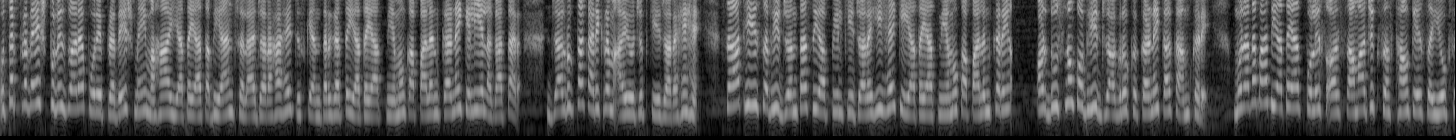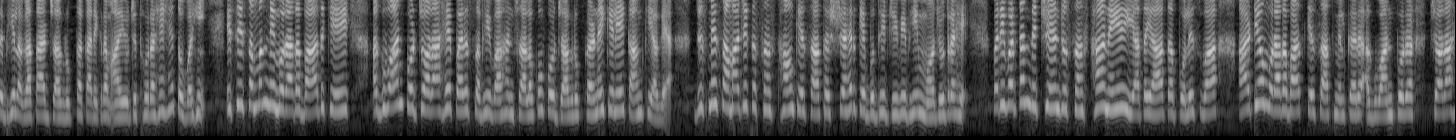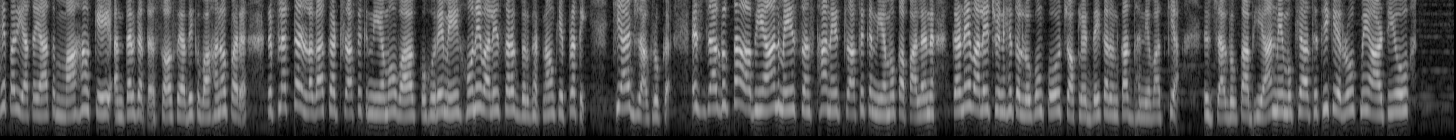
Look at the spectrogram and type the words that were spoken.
Uttar Pradesh police द्वारा पूरे प्रदेश में महा यातायात अभियान चलाया जा रहा है, जिसके अंतर्गत यातायात नियमों का पालन करने के लिए लगातार जागरूकता कार्यक्रम आयोजित किए जा रहे हैं। साथ ही सभी जनता से अपील की जा रही है कि यातायात नियमों का पालन करें और दूसरों को भी जागरूक करने का काम करे। मुरादाबाद यातायात पुलिस और सामाजिक संस्थाओं के सहयोग से भी लगातार जागरूकता कार्यक्रम आयोजित हो रहे हैं। तो वहीं इसी संबंध में मुरादाबाद के अगवानपुर चौराहे पर सभी वाहन चालकों को जागरूक करने के लिए काम किया गया, जिसमें सामाजिक संस्थाओं के साथ शहर के बुद्धिजीवी भी मौजूद रहे। परिवर्तन द चेंज संस्था ने यातायात पुलिस व आरटीओ मुरादाबाद के साथ मिलकर अगवानपुर चौराहे पर यातायात माह के अंतर्गत 100 से अधिक वाहनों पर रिफ्लेक्टर लगाकर ट्रैफ़िक नियमों व कोहरे में होने वाली सड़क दुर्घटनाओं के प्रति किया जागरूक। इस जागरूकता अभियान में संस्था ने ट्रैफ़िक नियमों का पालन करने वाले चिन्हित तो लोगों को चॉकलेट देकर उनका धन्यवाद किया। इस जागरूकता अभियान में मुख्य अतिथि के रूप में आरटीओ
